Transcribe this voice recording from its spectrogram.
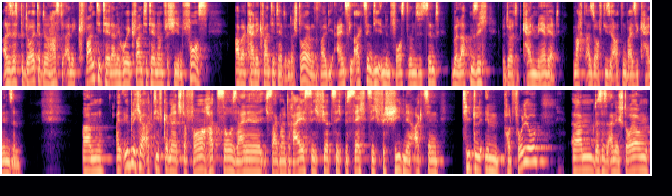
Also das bedeutet, dann hast du eine Quantität, eine hohe Quantität an verschiedenen Fonds, aber keine Quantität in der Streuung, weil die Einzelaktien, die in den Fonds drin sind, überlappen sich bedeutet kein Mehrwert, macht also auf diese Art und Weise keinen Sinn. Ähm, ein üblicher aktiv gemanagter Fonds hat so seine, ich sage mal 30, 40 bis 60 verschiedene Aktientitel im Portfolio. Ähm, das ist eine Steuerung,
